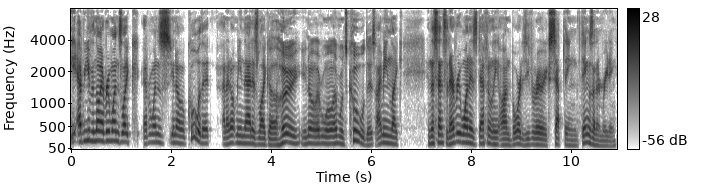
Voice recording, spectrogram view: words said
Even though everyone's like, everyone's, you know, cool with it. And I don't mean that as like a, hey, you know, everyone, everyone's cool with this. I mean like, in the sense that everyone is definitely on board, is even very accepting things that I'm reading.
